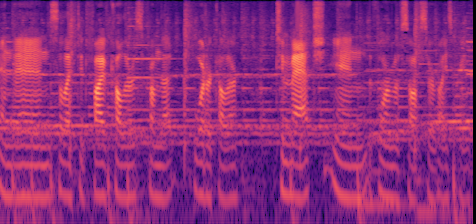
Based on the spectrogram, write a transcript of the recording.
and then selected five colors from that watercolor to match in the form of soft serve ice cream.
